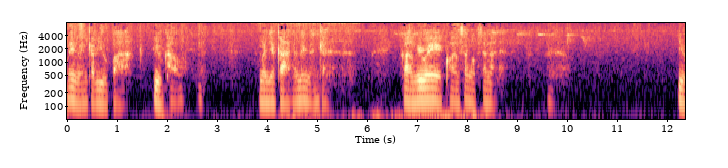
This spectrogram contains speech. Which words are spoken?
ไม่เหมือนกับอยู่ป่า อยู่เขาบรรยากาศมันไม่เหมือนกัน ความวิเวกความสงบสงัดอยู่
